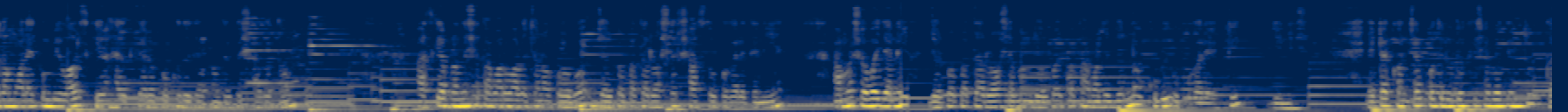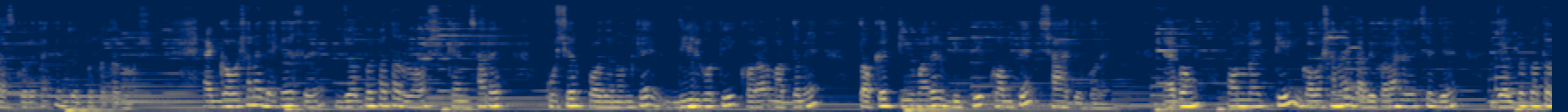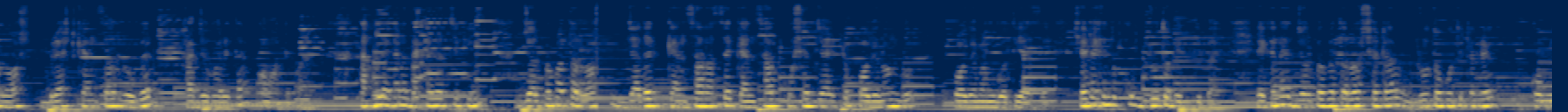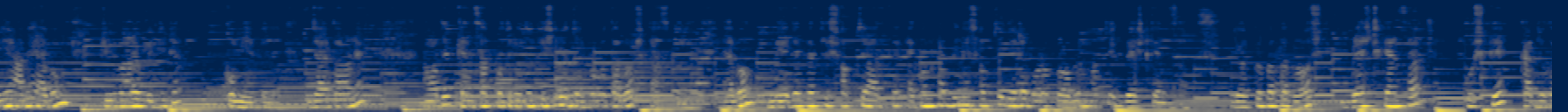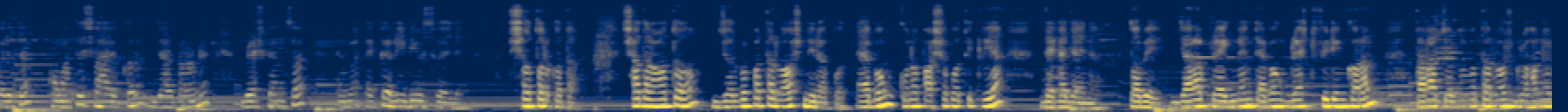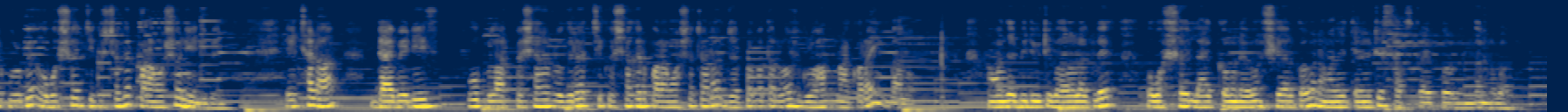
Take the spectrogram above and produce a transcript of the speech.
আসসালামু আলাইকুম viewers, কিরো health কেয়ারের পক্ষ থেকে আপনাদেরকে স্বাগতম। আজকে আপনাদের সাথে আবারও আলোচনা করব জলপাই পাতার রসের স্বাস্থ্য উপকারিতা নিয়ে। আমরা সবাই জানি জলপাই পাতার রস এবং জলপাই পাতা আমাদের জন্য খুবই উপকারী একটি জিনিস। এটা ক্যান্সার প্রতিরোধক হিসাবে কিন্তু কাজ করে থাকে জলপাই পাতার রস। এক গবেষণায় দেখা গেছে জলপাই পাতার রস ক্যান্সারের কোষের প্রজননকে ধীরগতি করার মাধ্যমে ত্বকের টিউমারের বৃদ্ধি কমতে সাহায্য করে। এবং অন্য একটি গবেষণায় দাবি করা হয়েছে যে জলপাই রস ব্রেস্ট ক্যান্সার রোগের কার্যকারিতা কমাতে পারে। তাহলে এখানে দেখা যাচ্ছে কি জলপাই রস যাদের ক্যান্সার আছে, ক্যান্সার কোষের যে একটা প্রজনন প্রজনন গতি আছে, সেটা কিন্তু খুব দ্রুত বৃদ্ধি পায়। এখানে জলপাই রস সেটার দ্রুত গতিটাকে কমিয়ে আনে এবং টিউমারের বৃদ্ধিটা কমিয়ে ফেলে, যার কারণে আমাদের ক্যান্সার প্রতিরোধক হিসেবে জলপাই পাতার রস কাজ করে এবং মেয়েদের ক্ষেত্রে সবচেয়ে আজকে এখনকার দিনে সবচেয়ে যেটা বড় প্রবলেম হচ্ছে ব্রেস্ট ক্যান্সার জলপাই পাতার রস ব্রেস্ট ক্যান্সার কোষকে কার্যকারিতা কমাতে সহায়ক করে, যার কারণে ব্রেস্ট ক্যান্সার একটা রিডিউস হয়ে যায়। সতর্কতা। সাধারণত জলপাই পাতার রস নিরাপদ এবং কোনো পার্শ্ব প্রতিক্রিয়া দেখা যায় না। তবে যারা প্রেগন্যান্ট এবং ব্রেস্ট ফিডিং করান, তারা জলপাই পাতার রস গ্রহণের পূর্বে অবশ্যই চিকিৎসকের পরামর্শ নিয়ে নেবেন। এছাড়া ডায়াবেটিস ও ব্লাড প্রেশারের রোগীরা চিকিৎসকের পরামর্শ ছাড়া জলপাই রস গ্রহণ না করাই ভালো। আমাদের ভিডিওটি ভালো লাগলে অবশ্যই লাইক কমেন্ট এবং শেয়ার করবেন। আমাদের চ্যানেলটি সাবস্ক্রাইব করবেন। ধন্যবাদ।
